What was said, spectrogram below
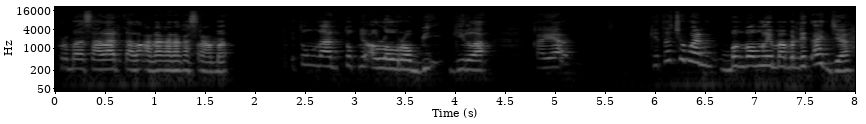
permasalahan kalau anak-anak asrama. Itu ngantuknya Allah Robi gila. Kayak kita cuman bengong lima menit aja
